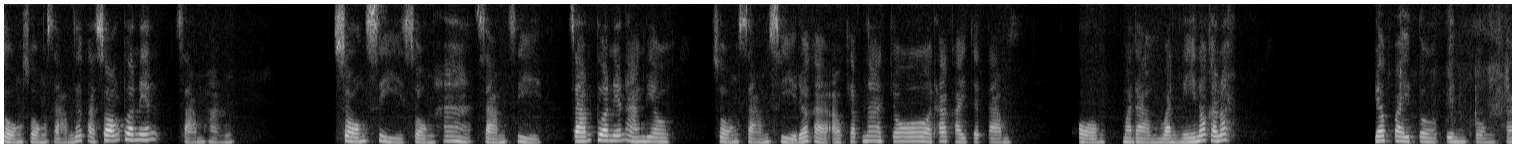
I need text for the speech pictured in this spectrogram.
สองสองสามด้วยค่ะสองตัวเน้นสามหางสองสี่สองห้าสามสี่สามตัวเน้นหางเดียวสองสามสี่เด้อค่ะ เอาแคปหน้าจอถ้าใครจะตามของมาดามวันนี้เนาะค่ะเนาะแล้วไปต่อเป็นของใคร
